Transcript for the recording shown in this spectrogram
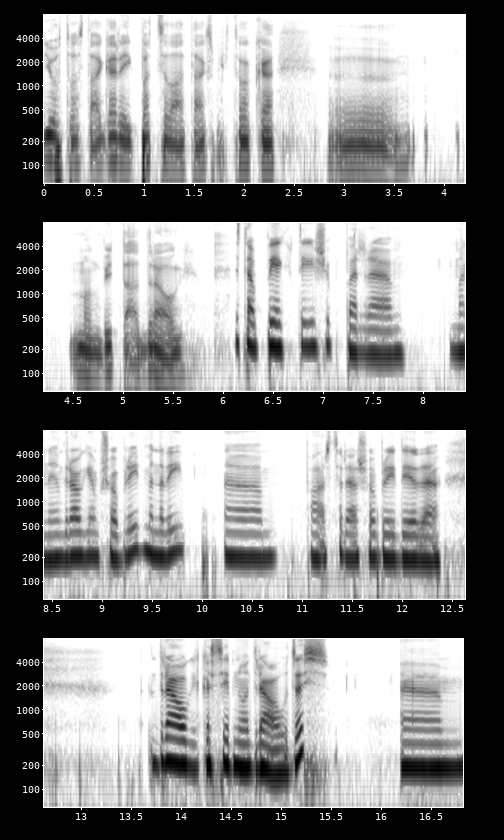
jūtos tā garīgi pacelātāks par to, ka uh, man bija tādi draugi. Es tev piekritīšu par uh, maniem draugiem šobrīd. Man arī uh, pārsvarā šobrīd ir uh, draugi, kas ir no draudzes. Um,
